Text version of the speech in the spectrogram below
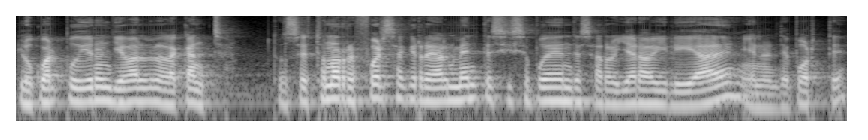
lo cual pudieron llevarlo a la cancha. Entonces esto nos refuerza que realmente sí se pueden desarrollar habilidades en el deporte.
